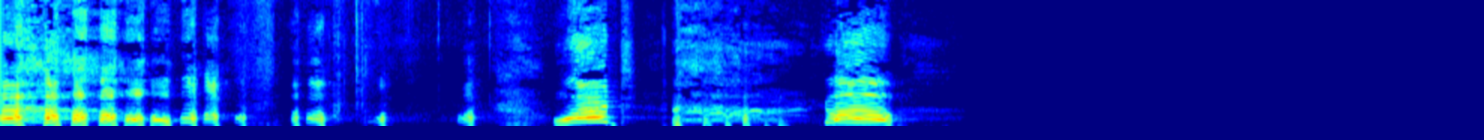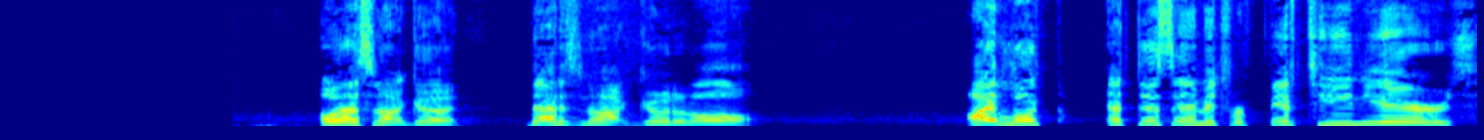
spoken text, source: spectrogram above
what? oh! Oh, that's not good. That is not good at all. I looked at this image for 15 years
